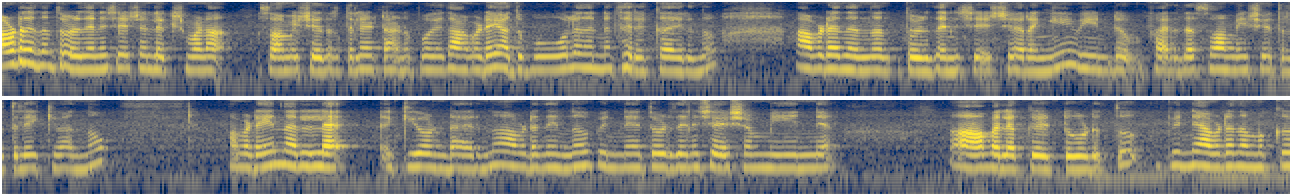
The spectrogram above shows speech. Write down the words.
അവിടെ നിന്ന് തൊഴുതിന് ശേഷം ലക്ഷ്മണ സ്വാമി ക്ഷേത്രത്തിലായിട്ടാണ് പോയത്. അവിടെ അതുപോലെ തന്നെ തിരക്കായിരുന്നു. അവിടെ നിന്ന് തൊഴുതിന് ശേഷം ഇറങ്ങി വീണ്ടും ഭരതസ്വാമി ക്ഷേത്രത്തിലേക്ക് വന്നു. അവിടെയും നല്ല ക്യൂ ഉണ്ടായിരുന്നു. അവിടെ നിന്നു. പിന്നെ തൊഴുതിന് ശേഷം മീനിന് ആവലൊക്കെ ഇട്ട് കൊടുത്തു. പിന്നെ അവിടെ നമുക്ക്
